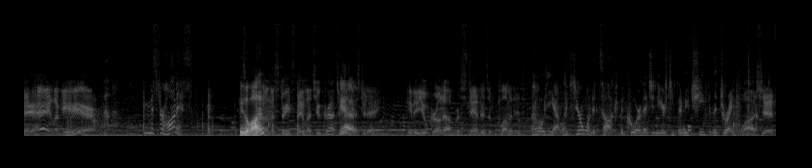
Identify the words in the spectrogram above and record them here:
Hey, hey, looky here. Mr. Hannes. He's alive? On the streets, they let you graduate Yeah. yesterday. Either you've grown up or standards have plummeted. Oh yeah, like you're one to talk. The Corps of Engineers keep their new chief in the drink. Watch it.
